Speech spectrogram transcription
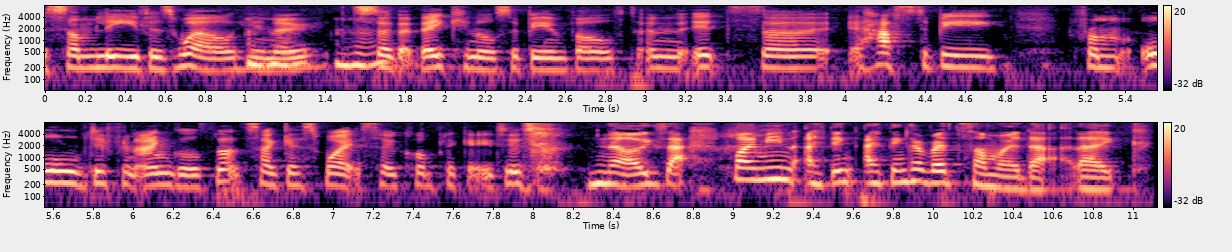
some leave as well, you know, so that they can also be involved. And it's uh, it has to be from all different angles. That's I guess why it's so complicated. No, exactly. Well, I mean, I think I think I read somewhere that like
